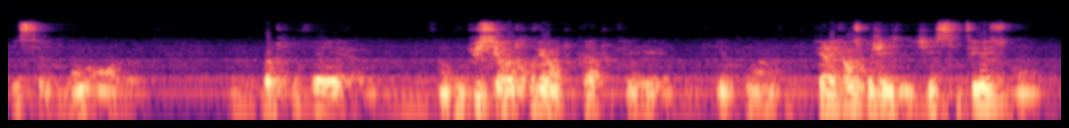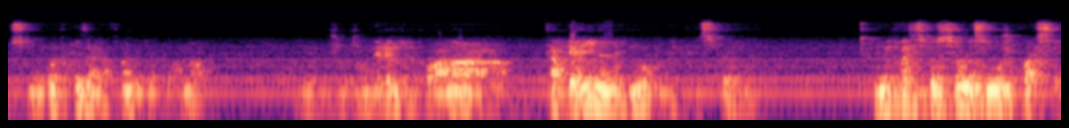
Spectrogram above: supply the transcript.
puisse évidemment euh, euh, retrouver, enfin, vous puissiez retrouver en tout cas toutes les, les points, les références que j'ai citées sont, reprises à la fin du diaporama. J'enverrai le diaporama à, à Perrine évidemment pour qu'elle puisse le mettre à disposition, mais sinon je crois que c'est.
